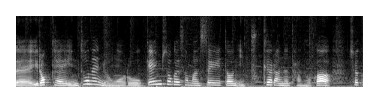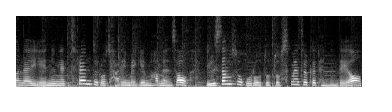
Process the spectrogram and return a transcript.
네, 이렇게 인터넷 용어로 게임 속에서만 쓰이던 이 부캐라는 단어가 최근에 예능의 트렌드로 자리매김하면서 일상 속으로도 또 스며들게 됐는데요.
